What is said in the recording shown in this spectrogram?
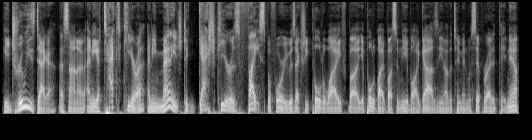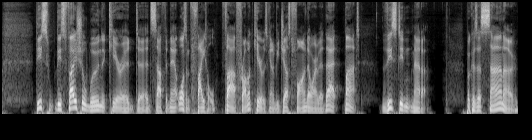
he drew his dagger, Asano, and he attacked Kira, and he managed to gash Kira's face before he was actually pulled away by pulled away by some nearby guards. You know, the two men were separated there. Now, this this facial wound that Kira had, uh, had suffered, now it wasn't fatal, far from it. Kira was going to be just fine. Don't worry about that. But this didn't matter because Asano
